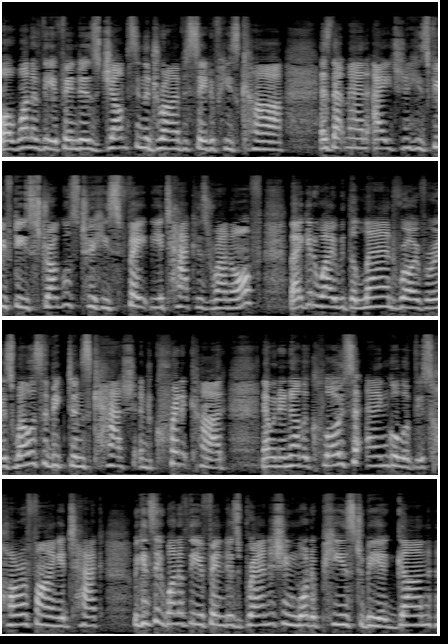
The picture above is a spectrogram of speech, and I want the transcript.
while one of the offenders jumps in the driver's seat of his car. As that man, aged in his 50s, struggles to his feet, the attackers run off. They get away with the Land Rover as well as the victim's cash and credit card. Now, in another closer angle of this horrifying attack, we can see one of the offenders brandishing what appears to be a gun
